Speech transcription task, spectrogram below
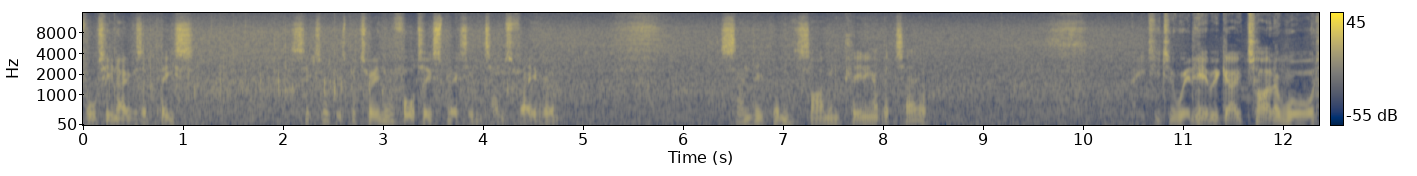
14 overs apiece. Six wickets between them. 4-2 split in Tom's favour. And Sandeep and Simon cleaning up the tail. 80 to win. Here we go. Tyler Ward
